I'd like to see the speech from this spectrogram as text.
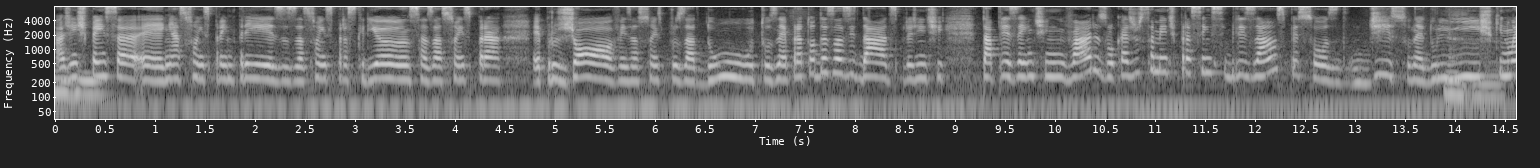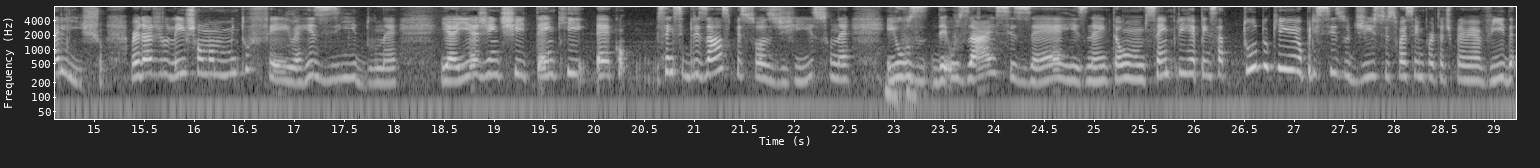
A gente pensa é, em ações para empresas, ações para as crianças, ações para é, os jovens, ações para os adultos, né? Para todas as idades, para a gente estar presente em vários locais justamente para sensibilizar as pessoas disso, né? Do lixo, que não é lixo. Na verdade, o lixo é um nome muito feio, é resíduo, né? E aí a gente tem que é, sensibilizar as pessoas disso, né? E Uhum. us, de, usar esses R's, né? Então, sempre repensar tudo que eu preciso disso, isso vai ser importante para minha vida,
